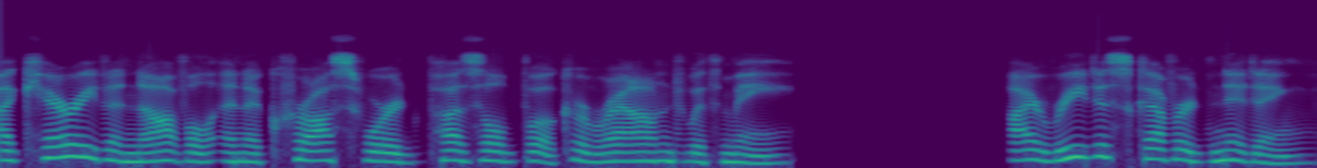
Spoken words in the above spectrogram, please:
I carried a novel and a crossword puzzle book around with me. I rediscovered knitting.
